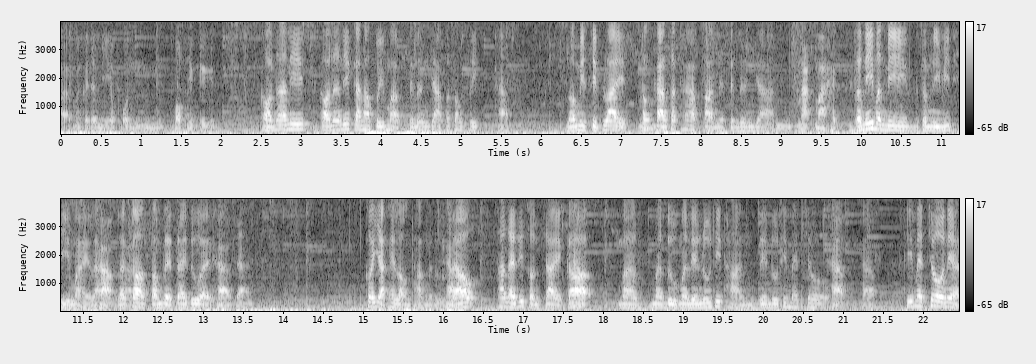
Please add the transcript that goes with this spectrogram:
อมันก็จะมีกับผลลบอย่างอื่น ก่อนหน้านี้ก่อนหน้านี้การทำปุ๋ยหมักเป็นเรื่องยากเพราะต้องพลิก ครับเรามี10ไร่ต้องการสักห้าตันเนี่ยเป็นเรื่องยาก อืมหนักมาก ตอนนี้มันมีจะมีวิธีใหม่แล้ว ครับ แล้วก็สำเร็จได้ด้วย ครับอาจารย์ ก็อยากให้ลองทำกันดู ครับแล้วท่านใดที่สนใจก็ครับ มามาดูมาเรียนรู้ที่ฐานเรียนรู้ที่แม่โจ้ครับครับที่ที่แม่โจ้เนี่ย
